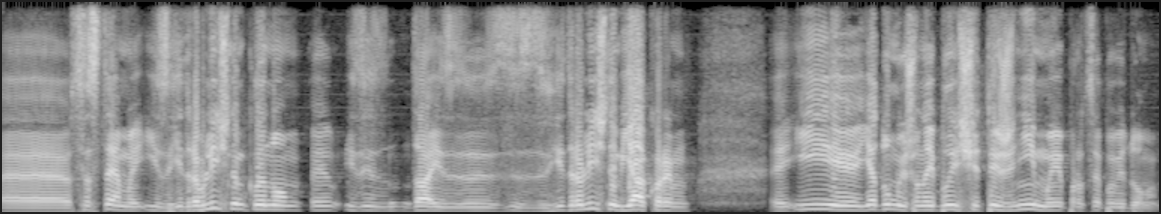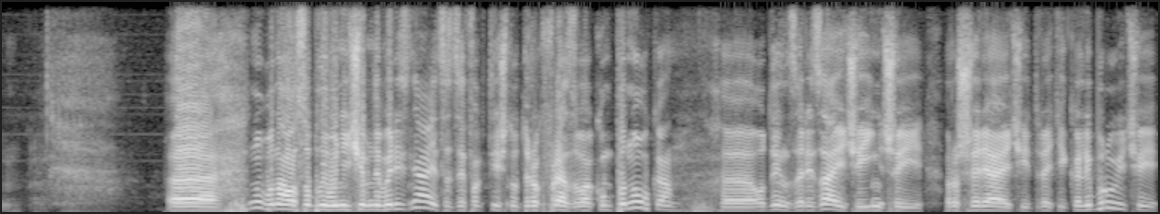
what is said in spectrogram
е, системи із гідравлічним клином, е, із, да, із, з, гідравлічним якорем. Е, І я думаю, що найближчі тижні ми про це повідомимо. Е, ну, вона особливо нічим не вирізняється. Це фактично трьохфрезова компоновка. Е, один зарізаючий, інший розширяючий, третій калібруючий.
